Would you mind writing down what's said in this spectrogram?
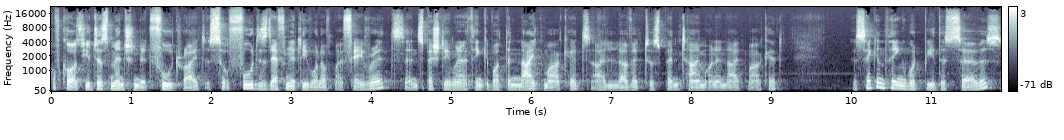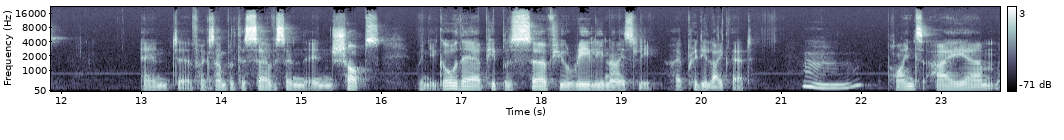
Of course, you just mentioned it, food, right? So, food is definitely one of my favorites, and especially when I think about the night market, I love it to spend time on a night market. The second thing would be the service, and uh, for example, the service in, in shops. When you go there, people serve you really nicely. I pretty like that. Points I, um,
